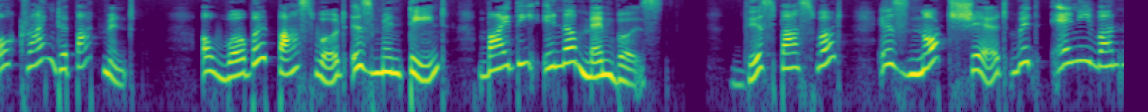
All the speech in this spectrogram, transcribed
or crime department, a verbal password is maintained by the inner members. This password is not shared with anyone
